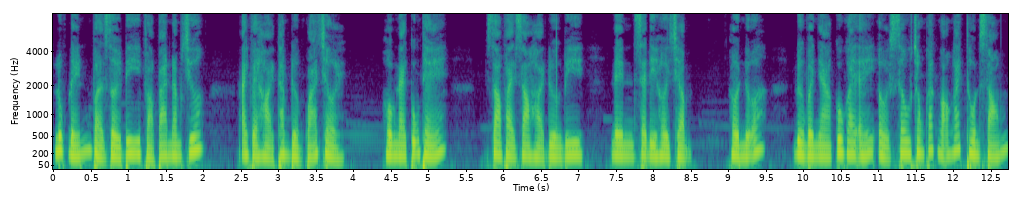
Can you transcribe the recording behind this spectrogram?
Lúc đến và rời đi vào 3 năm trước, anh phải hỏi thăm đường quá trời. Hôm nay cũng thế, do phải dò hỏi đường đi nên xe đi hơi chậm. Hơn nữa, đường về nhà cô gái ấy ở sâu trong các ngõ ngách thôn xóm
